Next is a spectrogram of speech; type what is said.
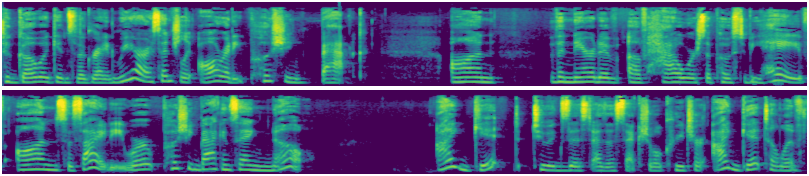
to go against the grain. We are essentially already pushing back on the narrative of how we're supposed to behave on society. We're pushing back and saying, no, I get to exist as a sexual creature. I get to live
